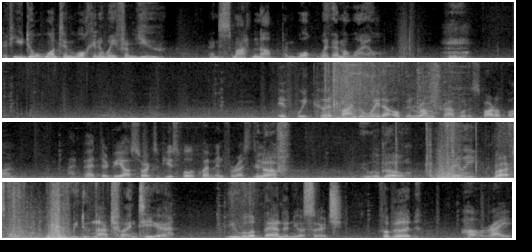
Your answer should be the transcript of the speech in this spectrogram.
If you don't want him walking away from you, then smarten up and walk with him a while. Hmm. If we could find a way to open realm travel to Svartalfheim, I bet there'd be all sorts of useful equipment for us to... Enough. We will go. Really? But if we do not find Tyr, you will abandon your search. For good. All right.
